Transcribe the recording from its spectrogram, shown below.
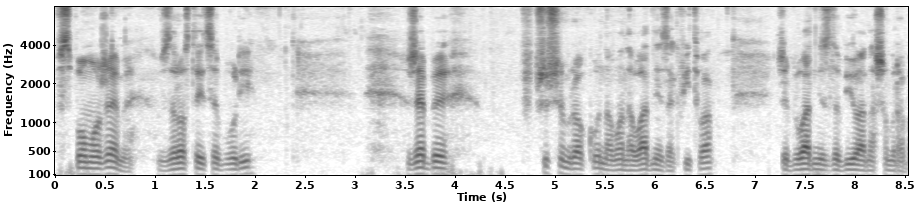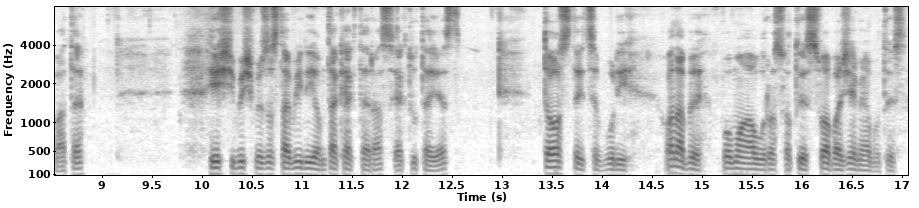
wspomożemy wzrost tej cebuli, żeby przyszłym roku nam ona ładnie zakwitła, żeby ładnie zdobiła naszą rabatę. Jeśli byśmy zostawili ją tak jak teraz, jak tutaj jest, to z tej cebuli ona by pomału rosła. Tu jest słaba ziemia, bo to jest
